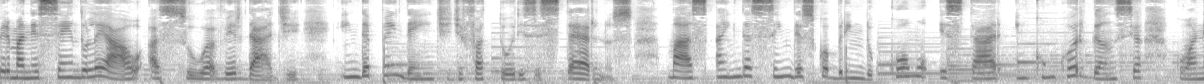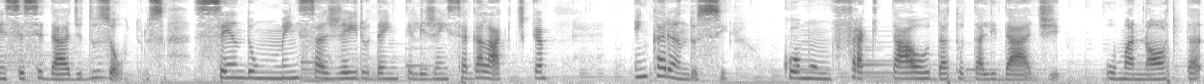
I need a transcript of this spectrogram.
permanecendo leal à sua verdade, independente de fatores externos, mas ainda assim descobrindo como estar em concordância com a necessidade dos outros, sendo um mensageiro da inteligência galáctica, encarando-se como um fractal da totalidade, uma nota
